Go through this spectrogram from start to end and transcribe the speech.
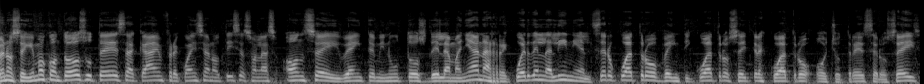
Bueno, seguimos con todos ustedes acá en Frecuencia Noticias. Son las 11 y 20 minutos de la mañana. Recuerden la línea, el 0424-634-8306,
